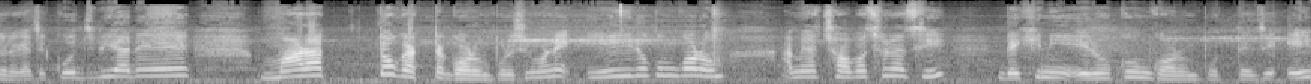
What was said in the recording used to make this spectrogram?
চলে গেছে। কোচবিহারে মারাত্মক একটা গরম পড়েছিল। মানে এই রকম গরম আমি আর ছ বছর আছি, দেখিনি এরকম গরম পড়তে। যে এই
